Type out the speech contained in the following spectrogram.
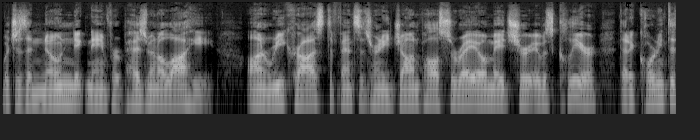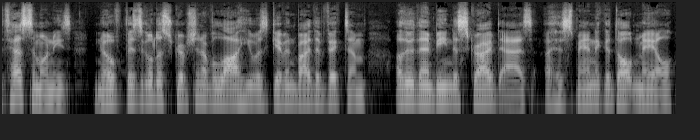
which is a known nickname for Pejman Alahi. On recross, defense attorney John Paul Soreo made sure it was clear that according to testimonies, no physical description of Alahi was given by the victim other than being described as a Hispanic adult male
